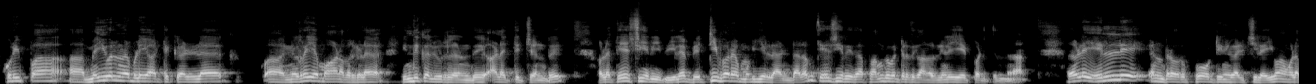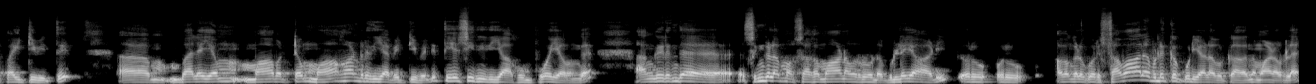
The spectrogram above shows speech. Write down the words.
குறிப்பாக மெய்வல்ன விளையாட்டுகளில் நிறைய மாணவர்களை இந்து கல்லூரியிலிருந்து அழைத்து சென்று அவளை தேசிய ரீதியில் வெற்றி பெற முடியல என்றாலும் தேசிய ரீதியாக பங்கு பெற்றதுக்கான ஒரு நிலையை ஏற்படுத்தியிருந்தான் அதோட எல்லே என்ற ஒரு போட்டி நிகழ்ச்சியிலையும் அவங்கள பயிற்றுவித்து வலயம் மாவட்டம் மாகாண் ரீதியாக வெற்றி பெற்று தேசிய ரீதியாகவும் போய் அவங்க அங்கிருந்த சிங்கள சக மாணவர்களோட விளையாடி ஒரு ஒரு அவங்களுக்கு ஒரு சவாலை விடுக்கக்கூடிய அளவுக்காக அந்த மாணவர்களை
